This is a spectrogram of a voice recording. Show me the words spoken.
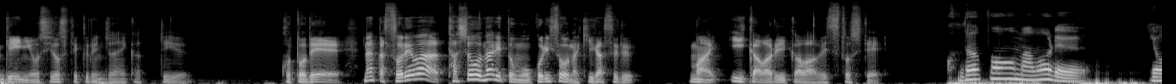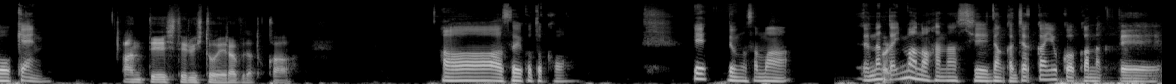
ゲイに押し寄せてくるんじゃないかっていうことで、なんかそれは多少なりとも起こりそうな気がする。まあ、いいか悪いかは別として、子供を守る要件。安定してる人を選ぶだとか、ああ、そういうことか。え、でもさ、まあ、えなんかはい今の話、なんか若干よくわかんなくて、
